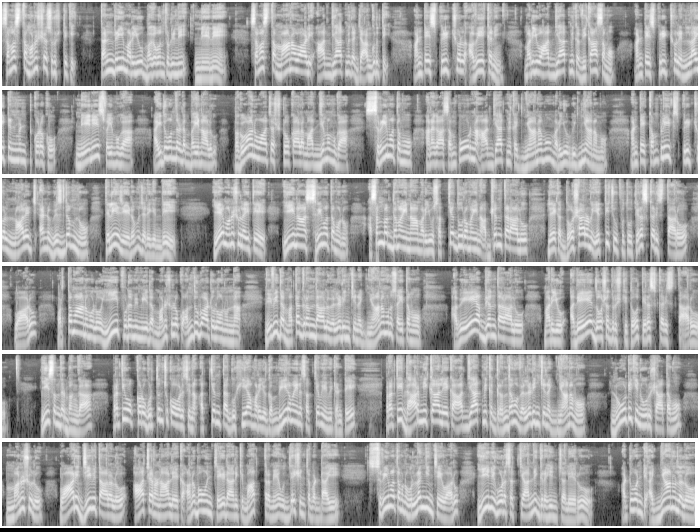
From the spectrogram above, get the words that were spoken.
సమస్త మనుష్య సృష్టికి తండ్రి మరియు భగవంతుడిని నేనే. సమస్త మానవాళి ఆధ్యాత్మిక జాగృతి అంటే స్పిరిచువల్ అవేకనింగ్ మరియు ఆధ్యాత్మిక వికాసము అంటే స్పిరిచువల్ ఎన్లైటన్మెంట్ కొరకు నేనే స్వయముగా ఐదు వందల డెబ్భై నాలుగు భగవాను వాచ శ్లోకాల మాధ్యమముగా శ్రీమతము అనగా సంపూర్ణ ఆధ్యాత్మిక జ్ఞానము మరియు విజ్ఞానము. అంటే కంప్లీట్ స్పిరిచువల్ నాలెడ్జ్ అండ్ విజ్డమ్ను తెలియజేయడం జరిగింది. ఏ మనుషులైతే ఈయన శ్రీమతమును అసంబద్ధమైన మరియు సత్యదూరమైన అభ్యంతరాలు లేక దోషాలను ఎత్తి చూపుతూ తిరస్కరిస్తారో వారు వర్తమానములో ఈ పుడమి మీద మనుషులకు అందుబాటులోనున్న వివిధ మత గ్రంథాలు వెల్లడించిన జ్ఞానమును సైతము అవే అభ్యంతరాలు మరియు అదే దోషదృష్టితో తిరస్కరిస్తారు. ఈ సందర్భంగా ప్రతి ఒక్కరూ గుర్తుంచుకోవలసిన అత్యంత గుహ్య మరియు గంభీరమైన సత్యం ఏమిటంటే ప్రతి ధార్మిక లేక ఆధ్యాత్మిక గ్రంథము వెల్లడించిన జ్ఞానము నూటికి నూరు శాతము మనుషులు వారి జీవితాలలో ఆచరణ లేక అనుభవం చేయడానికి మాత్రమే ఉద్దేశించబడ్డాయి. శ్రీమతమును ఉల్లంఘించేవారు ఈ నిగూఢ సత్యాన్ని గ్రహించలేరు. అటువంటి అజ్ఞానులలో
